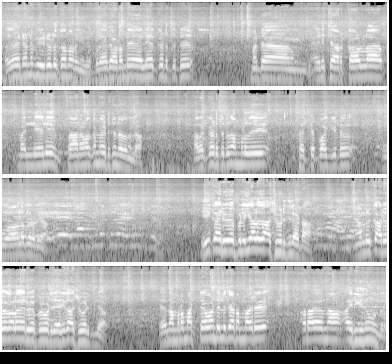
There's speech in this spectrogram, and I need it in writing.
അത് കഴിഞ്ഞിട്ടാണ് വീഡിയോ എടുക്കാൻ തുടങ്ങിയത്. ഇപ്പോൾ ചേട്ടന്റെ ഇലയൊക്കെ എടുത്തിട്ട് മറ്റേ അതിൽ ചേർക്കാനുള്ള മല്ലിയിലയും സാധനങ്ങളൊക്കെ മേടിച്ചിട്ടുണ്ടായിരുന്നല്ലോ. അതൊക്കെ എടുത്തിട്ട് നമ്മളിത് സെറ്റപ്പ് ആക്കിയിട്ട് പോകാനുള്ള പരിപാടിയാണ് ഈ കരുവേപ്പിലേക്ക് ആൾ കാശ് മേടിച്ചില്ല കേട്ടോ. ഞങ്ങളൊരു കരുവേക്കാളെ കരുവേപ്പില മേടിച്ചു. അതിന് കാശ് മേടിച്ചില്ല. നമ്മുടെ മറ്റേ വണ്ടിയിലെ ചേട്ടന്മാർ അവിടെ അരിയുന്നുമുണ്ട്.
